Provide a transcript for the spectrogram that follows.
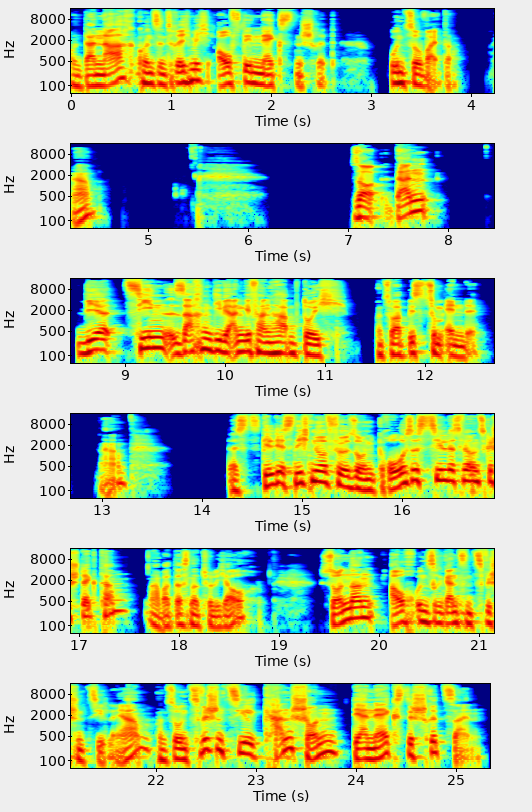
und danach konzentriere ich mich auf den nächsten Schritt und so weiter. Ja. So, dann wir ziehen Sachen, die wir angefangen haben, durch. Und zwar bis zum Ende. Ja. Das gilt jetzt nicht nur für so ein großes Ziel, das wir uns gesteckt haben, aber das natürlich auch, sondern auch unsere ganzen Zwischenziele, ja? Und so ein Zwischenziel kann schon der nächste Schritt sein.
